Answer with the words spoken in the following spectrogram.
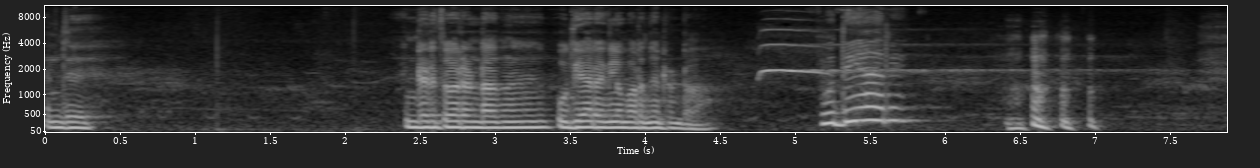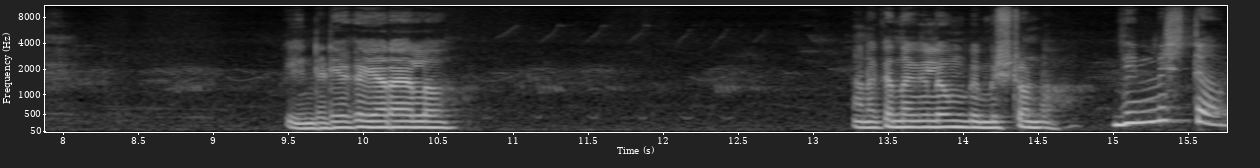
എന്ത്? എന്റെ അടുത്ത് വരണ്ടെന്ന് പുതിയ ആരെങ്കിലും പറഞ്ഞിട്ടുണ്ടോ? പുതിയ ആര്? ഇതിന്റെ അടിയൊക്കെ കയ്യാറായല്ലോ. എനക്കെന്തെങ്കിലും ബിംബിഷ്ടമുണ്ടോ വിമ്മിഷ്ടോ?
